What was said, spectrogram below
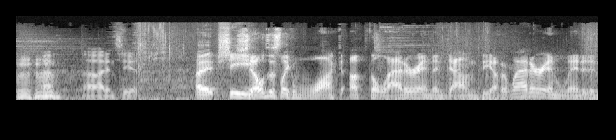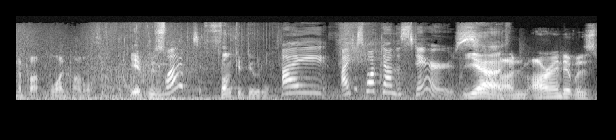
Mm -hmm. Oh, I didn't see it. Uh, she... Shell just like walked up the ladder and then down the other ladder and landed in a blood puddle. It was What? funkadoodle. I I just walked down the stairs. Yeah. On our end, it was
